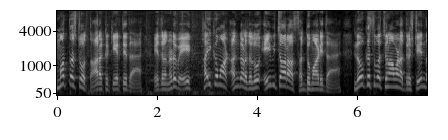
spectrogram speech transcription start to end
ಮತ್ತಷ್ಟು ತಾರಕಕ್ಕೇರ್ತಿದೆ. ಇದರ ನಡುವೆ ಹೈಕಮಾಂಡ್ ಅಂಗಳದಲ್ಲೂ ಈ ವಿಚಾರ ಸದ್ದು ಮಾಡಿದೆ. ಲೋಕಸಭಾ ಚುನಾವಣಾ ದೃಷ್ಟಿಯಿಂದ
